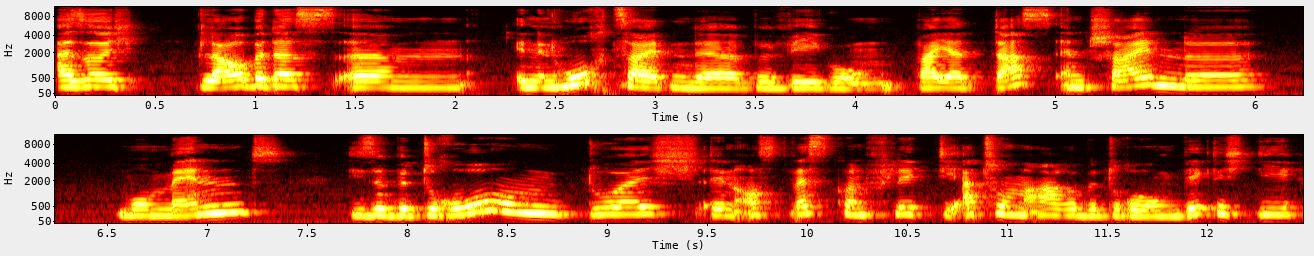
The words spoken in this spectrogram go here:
Also ich glaube, dass ähm, in den Hochzeiten der Bewegung war ja das entscheidende Moment, diese Bedrohung durch den Ost-West-Konflikt, die atomare Bedrohung, wirklich die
